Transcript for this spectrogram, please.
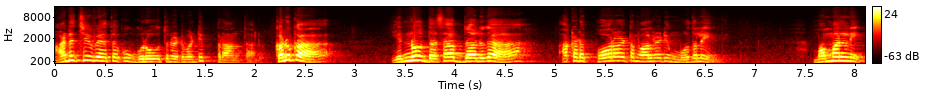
అణచివేతకు గురవుతున్నటువంటి ప్రాంతాలు. కనుక ఎన్నో దశాబ్దాలుగా అక్కడ పోరాటం ఆల్రెడీ మొదలైంది. మమ్మల్ని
